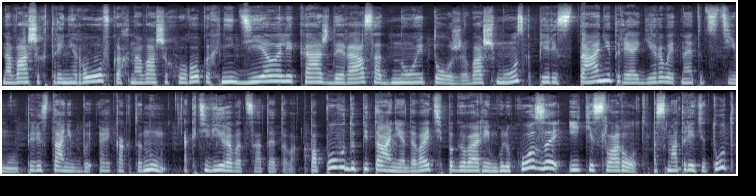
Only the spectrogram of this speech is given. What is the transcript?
на ваших тренировках, на ваших уроках не делали каждый раз одно и то же. Ваш мозг перестанет реагировать на этот стимул, перестанет как-то, ну, активироваться от этого. По поводу питания давайте поговорим. Глюкоза и кислород. Смотрите, тут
